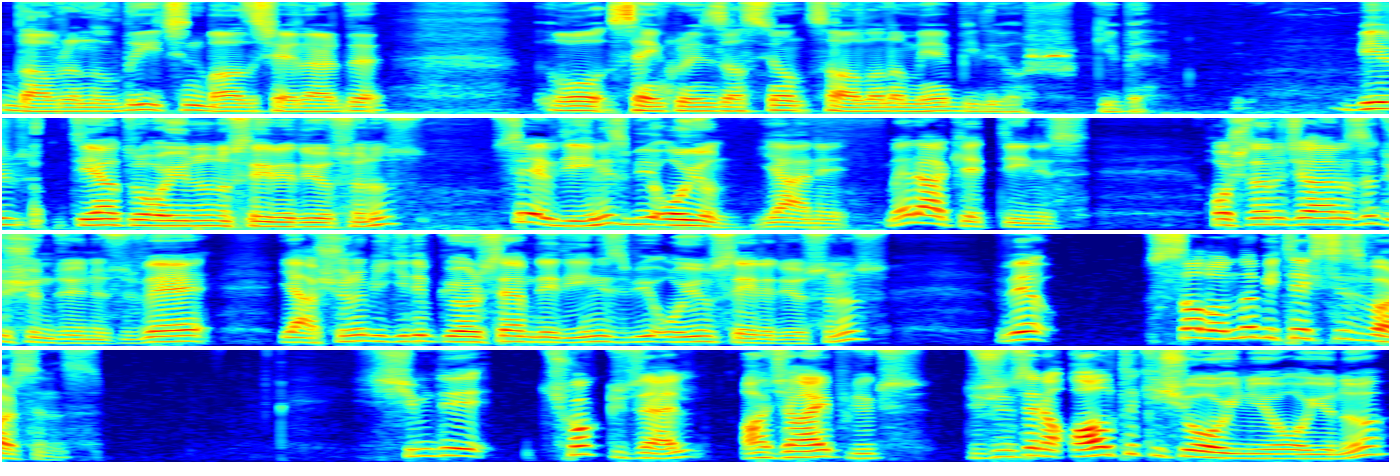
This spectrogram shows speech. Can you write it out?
davranıldığı için bazı şeylerde o senkronizasyon sağlanamayabiliyor gibi. Bir tiyatro oyununu seyrediyorsunuz. Sevdiğiniz bir oyun. Yani merak ettiğiniz, hoşlanacağınızı düşündüğünüz ve ya şunu bir gidip görsem dediğiniz bir oyun seyrediyorsunuz. Ve salonda bir tek siz varsınız. Şimdi çok güzel, acayip lüks. Düşünsene 6 kişi oynuyor oyunu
